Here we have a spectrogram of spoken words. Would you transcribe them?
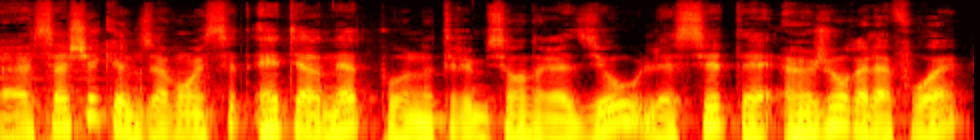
Euh, sachez que nous avons un site internet pour notre émission de radio. Le site est un jour à la fois,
